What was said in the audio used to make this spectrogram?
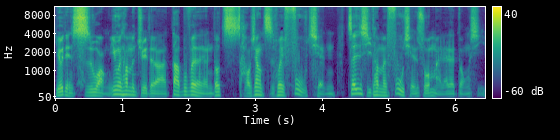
有点失望，因为他们觉得啊，大部分的人都好像只会付钱，珍惜他们付钱所买来的东西。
